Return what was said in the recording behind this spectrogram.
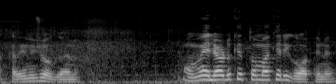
Acabei me jogando. Bom, melhor do que tomar aquele golpe, né?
